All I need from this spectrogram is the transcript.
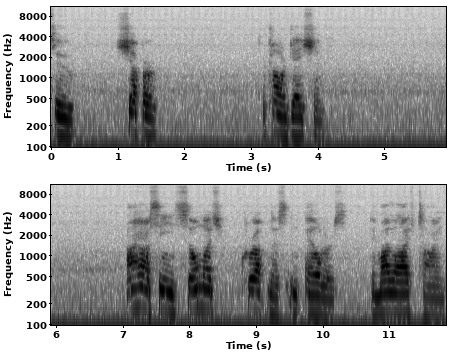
to shepherd the congregation. I have seen so much corruptness in elders in my lifetime.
